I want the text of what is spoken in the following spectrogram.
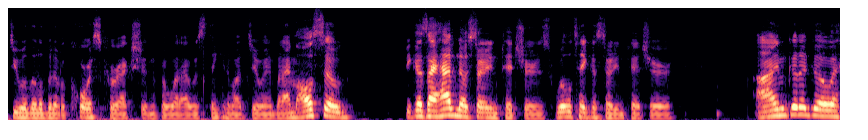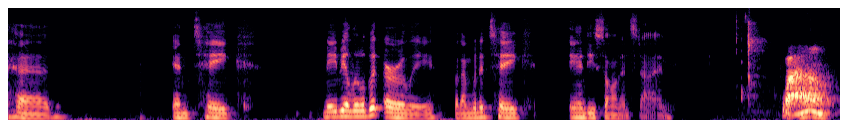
do a little bit of a course correction for what I was thinking about doing. But I'm also, because I have no starting pitchers, will take a starting pitcher. I'm going to go ahead and take maybe a little bit early, but I'm going to take Andy Sonnanstine. Wow.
